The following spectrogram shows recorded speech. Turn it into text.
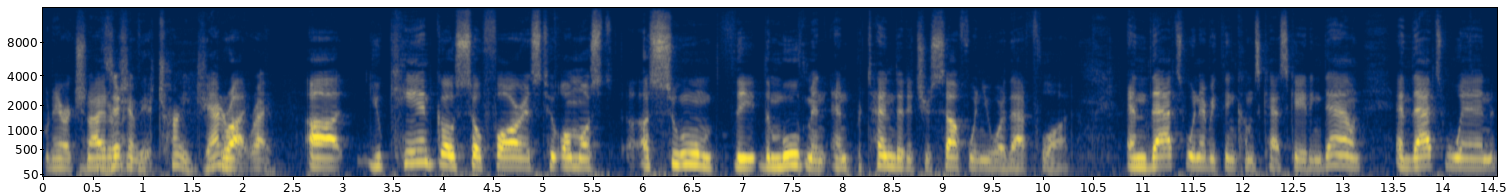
when Eric Schneider. The position of the Attorney General. Right. Right. Uh, you can't go so far as to almost assume the, the movement and pretend that it's yourself when you are that flawed. And that's when everything comes cascading down. And that's when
